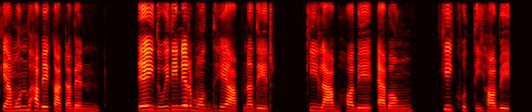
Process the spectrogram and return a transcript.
কেমনভাবে কাটাবেন? এই দুই দিনের মধ্যে আপনাদের কী লাভ হবে এবং কী ক্ষতি হবে?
